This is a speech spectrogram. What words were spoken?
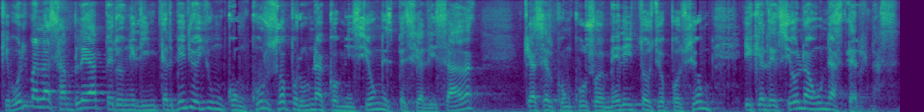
Que vuelva a la Asamblea, pero en el intermedio hay un concurso por una comisión especializada que hace el concurso de méritos de oposición y que elecciona unas ternas.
